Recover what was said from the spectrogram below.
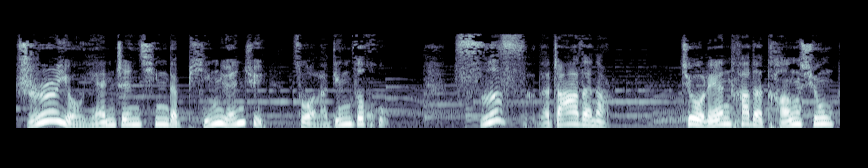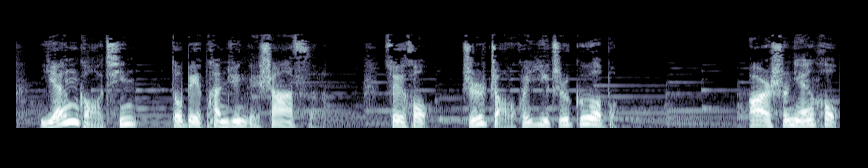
只有颜真卿的平原郡做了钉子户，死死的扎在那儿。就连他的堂兄颜杲卿都被叛军给杀死了。最后。只找回一只胳膊。二十年后，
